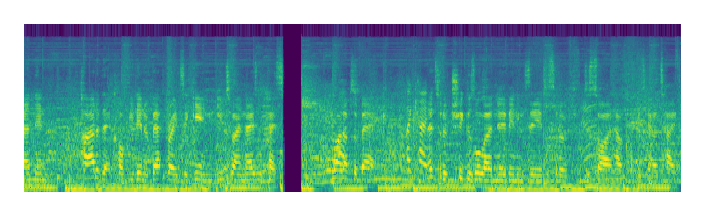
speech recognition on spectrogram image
And then part of that coffee then evaporates again into our nasal passage right up the back. Okay. That sort of triggers all our nerve endings there to sort of decide how coffee's going to taste.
